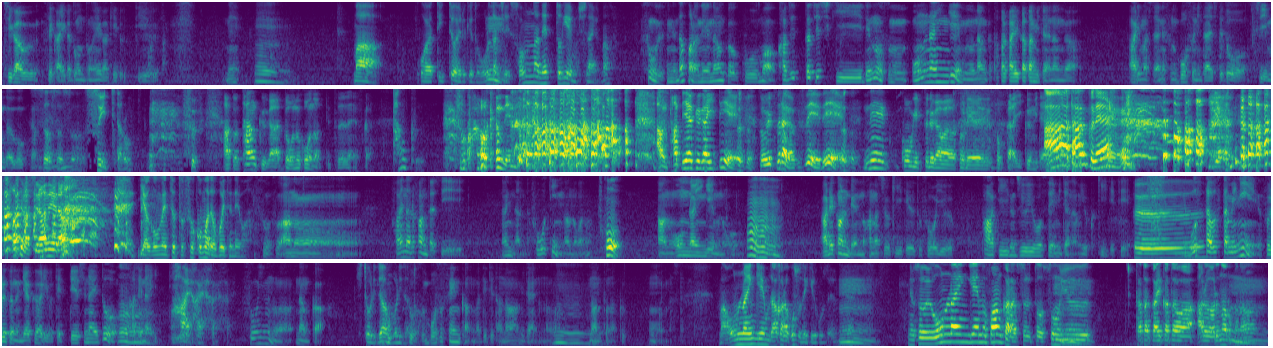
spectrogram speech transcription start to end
違う世界がどんどん描けるっていうね。うんまあこうやって言ってはいるけど俺たうんちそんなネットゲームしないよな、そうですね。だからねなんかこうまあかじった知識でのそのオンラインゲームのなんか戦い方みたいなのがありましたよね。そのボスに対してどうチームが動くかみたいなそうそうそう。スイッチだろ？そうそう。あとタンクがどうのこうのって言ってたじゃないですか。タンク？そこはわかんねえんだ あの盾役がいてそいつらが防いでで攻撃する側はそれそっから行くみたいな。ああタンクね。さては知らねえな。いやごめんちょっとそこまで覚えてねえわ。そうそうあのーファイナルファンタジー何なんだ？14なのかな？本あのオンラインゲームの方。うんうんうん。あれ関連の話を聞いてるとそういうパーティーの重要性みたいなのをよく聞いてて。ボス倒すためにそれぞれの役割を徹底しないと勝てないっていう、はいはいはいはい。そういうのはなんか一人では無理だと。そうそうボス戦感が出てたなみたいなのうんはなんとなく思いました。まあオンラインゲームだからこそできることだよね、うん。でもそういうオンラインゲームファンからするとそういううん戦い方はあるあるなのかな、うん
